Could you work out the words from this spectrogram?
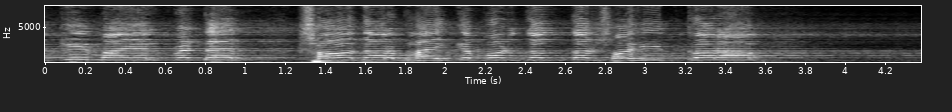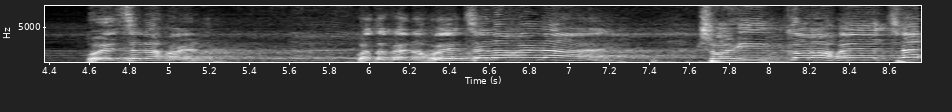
একই মায়ের পেটের সহদার ভাইকে পর্যন্ত শহীদ করা। হয়েছে না হয় না কত কেন হয়েছে না হয় না শহীদ করা হয়েছে।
